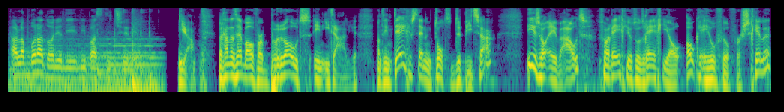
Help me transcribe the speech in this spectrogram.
a un laboratorio di, di pasticceria. Ja, we gaan het hebben over brood in Italië. Want in tegenstelling tot de pizza, die is al even oud. Van regio tot regio ook heel veel verschillen.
